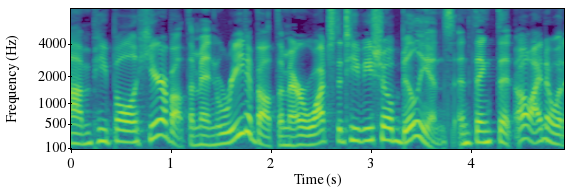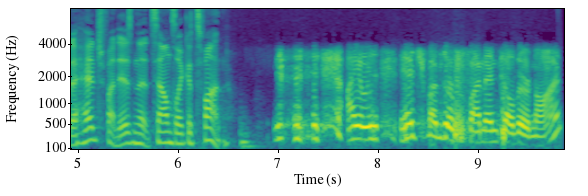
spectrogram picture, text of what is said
um, people hear about them and read about them or watch the TV show Billions and think that, oh, I know what a hedge fund is, and it sounds like it's fun. I always, hedge funds are fun until they're not.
